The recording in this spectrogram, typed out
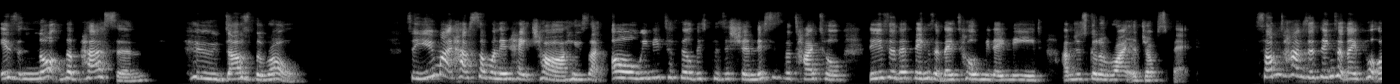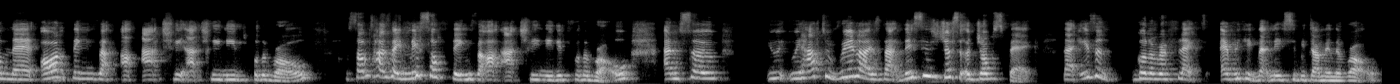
is not the person who does the role. So you might have someone in HR who's like, oh, we need to fill this position. This is the title. These are the things that they told me they need. I'm just going to write a job spec. Sometimes the things that they put on there aren't things that are actually actually needed for the role. Sometimes they miss off things that are actually needed for the role. And so you, we have to realize that this is just a job spec that isn't going to reflect everything that needs to be done in the role.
